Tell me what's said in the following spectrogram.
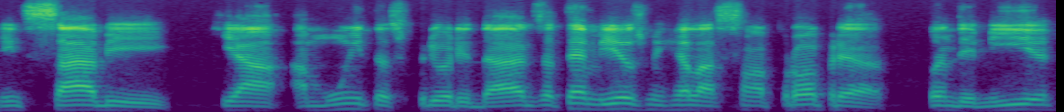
A gente sabe que há, há muitas prioridades, até mesmo em relação à própria pandemia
